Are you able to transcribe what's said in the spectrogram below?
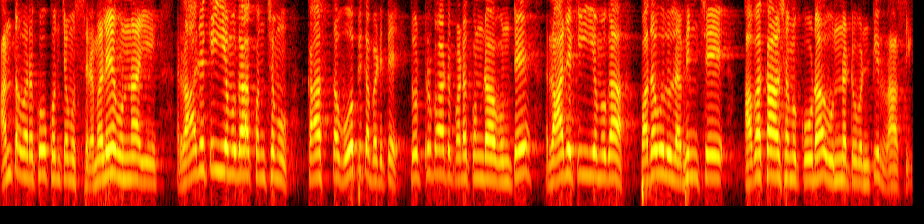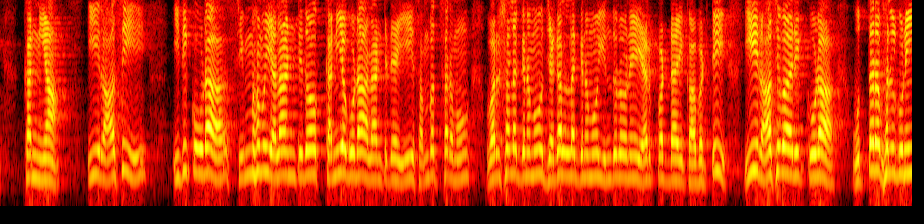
అంతవరకు కొంచెము శ్రమలే ఉన్నాయి. రాజకీయముగా కొంచెము కాస్త ఓపిక పడితే తొట్టుపాటు పడకుండా ఉంటే రాజకీయముగా పదవులు లభించే అవకాశము కూడా ఉన్నటువంటి రాశి. కన్యా ఈ రాశి ఇది కూడా సింహము ఎలాంటిదో కన్య కూడా అలాంటిదే. ఈ సంవత్సరము వర్షలగ్నము జగల్లగ్నము ఇందులోనే ఏర్పడ్డాయి కాబట్టి ఈ రాశి వారికి కూడా ఉత్తర ఫల్గుని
